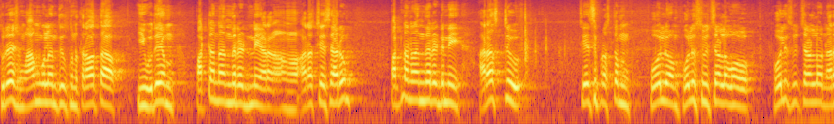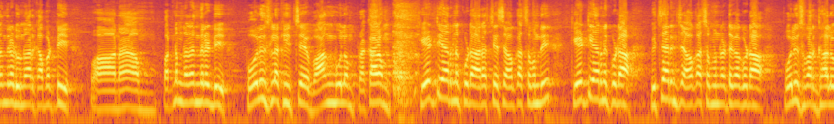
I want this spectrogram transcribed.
సురేష్ మామూలను తీసుకున్న తర్వాత ఈ ఉదయం పట్నం నరేంద్ర రెడ్డిని అర- అరెస్ట్ చేశారు. పట్నం నరేంద్ర రెడ్డిని అరెస్టు చేసి ప్రస్తుతం పోలీ పోలీసు విచారణలో పోలీసు విచారణలో నరేంద్ర రెడ్డి ఉన్నారు కాబట్టి పట్నం నరేంద్ర రెడ్డి పోలీసులకు ఇచ్చే వాంగ్మూలం ప్రకారం కేటీఆర్ను కూడా అరెస్ట్ చేసే అవకాశం ఉంది. కేటీఆర్ని కూడా విచారించే అవకాశం ఉన్నట్టుగా కూడా పోలీసు వర్గాలు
